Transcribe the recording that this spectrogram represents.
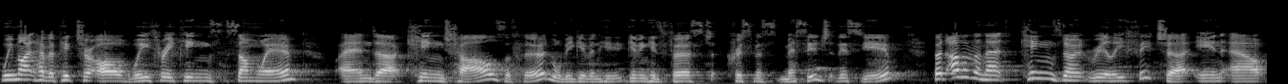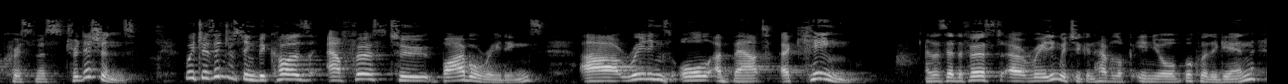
We might have a picture of we three kings somewhere and uh, King Charles III will be his, giving his first Christmas message this year. But other than that, kings don't really feature in our Christmas traditions, which is interesting because our first two Bible readings are readings all about a king. As I said, the first uh, reading, which you can have a look in your booklet again,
